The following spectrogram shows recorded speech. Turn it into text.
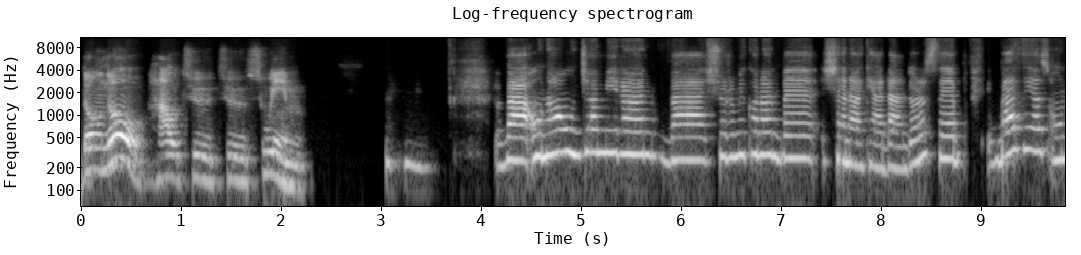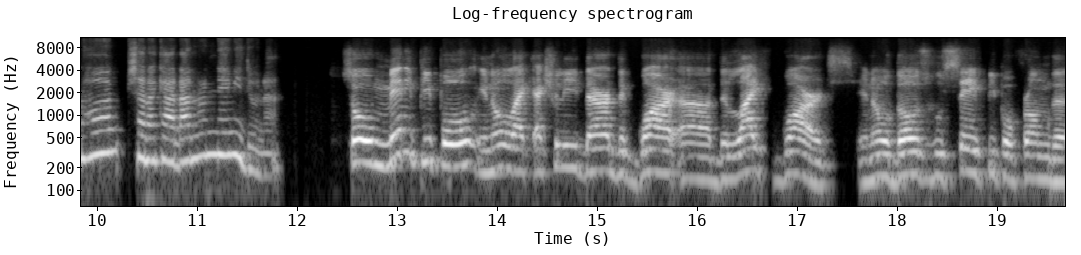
don't know how to to swim. و اونها اونجا میرن و شروع میکنن به شنا کردن درسته بعضی از اونها شنا کردن رو نمیدونن So many people, you know, like actually they're the guard, uh, the life guards, you know, those who save people from the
